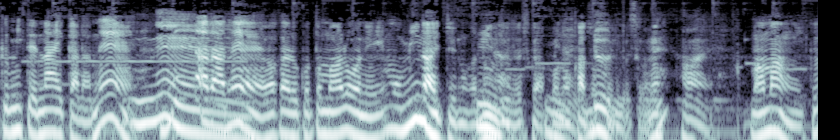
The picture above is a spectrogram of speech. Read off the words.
く見てないからね。ねえ。見たらね、わかることもあろうに、もう見ないっていうのがルールですから、この家族ルールですよね。。はい。ママン行く？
